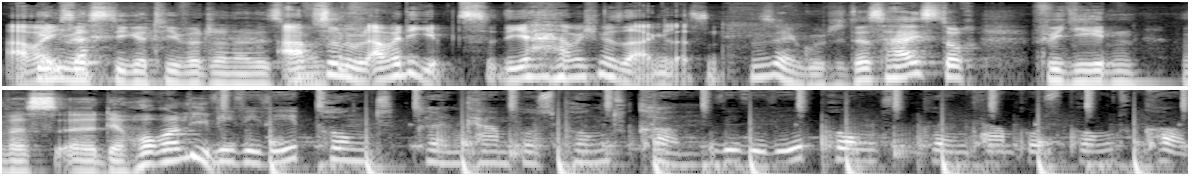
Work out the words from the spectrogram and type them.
aber Investigativer Journalismus. absolut, aber die gibt's. Die habe ich mir sagen lassen. Sehr gut. Das heißt doch für jeden, was äh, der Horror liebt. www.kölncampus.com. www.kölncampus.com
